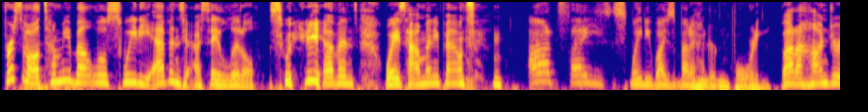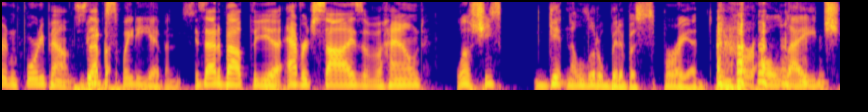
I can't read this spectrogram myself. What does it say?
first of all, tell me about little Sweetie Evans. I say little. Sweetie Evans weighs how many pounds? I'd say Sweetie weighs about 140. about 140 pounds. Is Big that Sweetie Evans. is that about the uh, average size of a hound? Well, she's getting a little bit of a spread in her old age.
